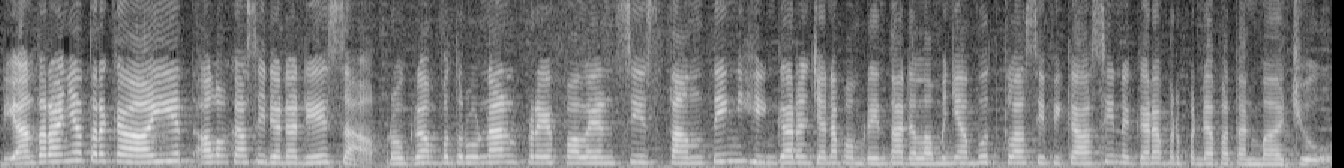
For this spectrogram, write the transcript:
Di antaranya terkait alokasi dana desa, program penurunan prevalensi stunting hingga rencana pemerintah dalam menyambut klasifikasi negara berpendapatan maju.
